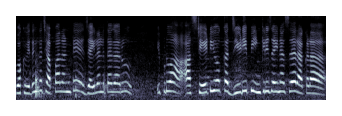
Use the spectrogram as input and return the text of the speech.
ఒక విధంగా చెప్పాలంటే జయలలిత గారు ఇప్పుడు ఆ- స్టేట్ యొక్క జీడిపి ఇంక్రీజ్ అయినా సార్ అక్కడ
